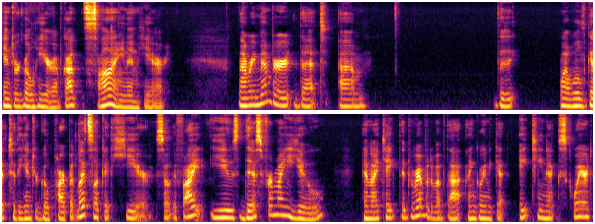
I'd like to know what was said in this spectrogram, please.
integral here. I've got sine in here. Now remember that um, the, well, we'll get to the integral part, but let's look at here. So if I use this for my u, and I take the derivative of that, I'm going to get 18x squared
